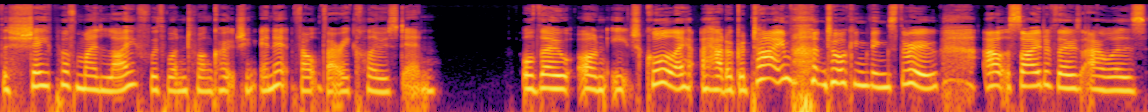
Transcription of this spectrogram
the shape of my life with one to one coaching in it felt very closed in. Although on each call I, I had a good time talking things through, outside of those hours,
